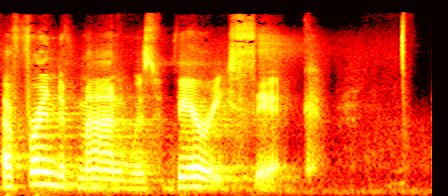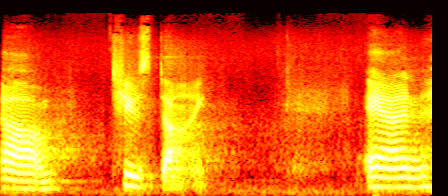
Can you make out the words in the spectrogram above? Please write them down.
a friend of mine was very sick. Um, she was dying. And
